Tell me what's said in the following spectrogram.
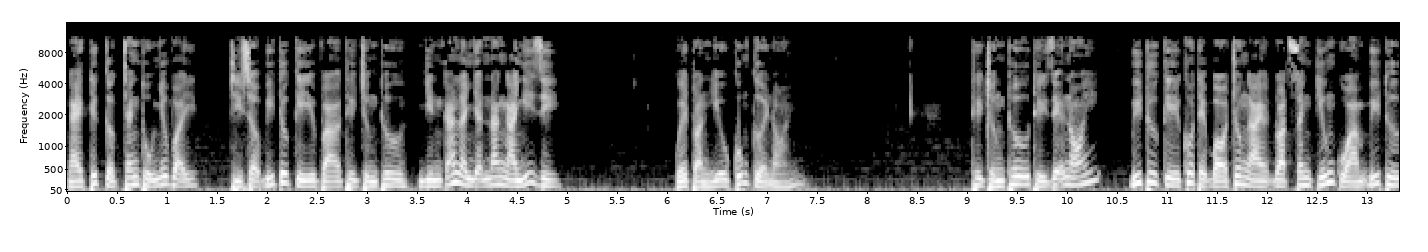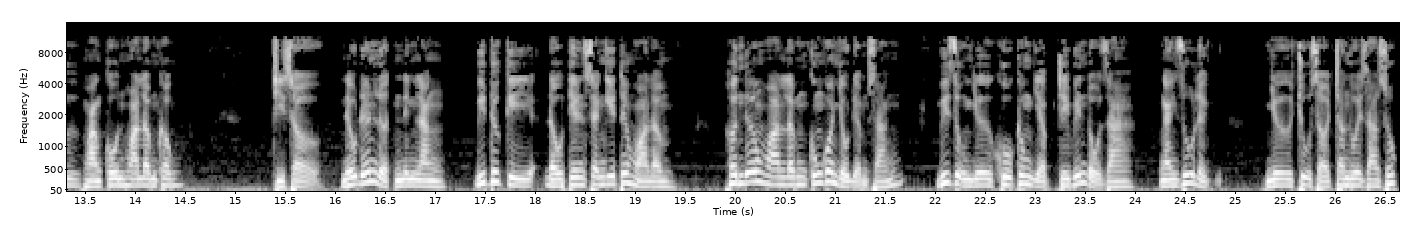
Ngài tích cực tranh thủ như vậy Chỉ sợ Bí Thư Kỳ và Thị trưởng Thư Nhìn cái là nhận ra ngài nghĩ gì? Quế Toàn hiệu cũng cười nói. Thị trưởng Thư thì dễ nói Bí Thư Kỳ có thể bỏ cho ngài đoạt danh tiếng của Bí Thư Hoàng Côn Hoa Lâm không? Chỉ sợ nếu đến lượt Ninh Lăng Bí Thư Kỳ đầu tiên sẽ nghĩ tới Hoa Lâm. Hơn nữa Hoa Lâm cũng có nhiều điểm sáng, ví dụ như khu công nghiệp chế biến đồ da, ngành du lịch, như trụ sở chăn nuôi gia súc.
